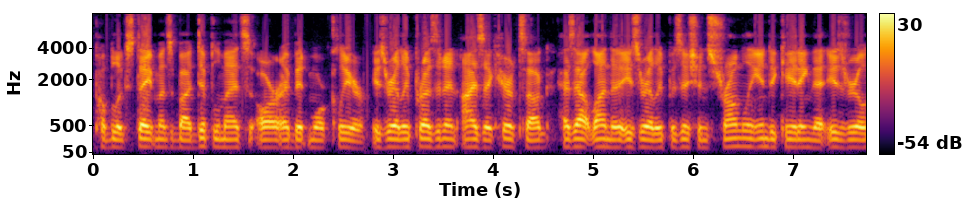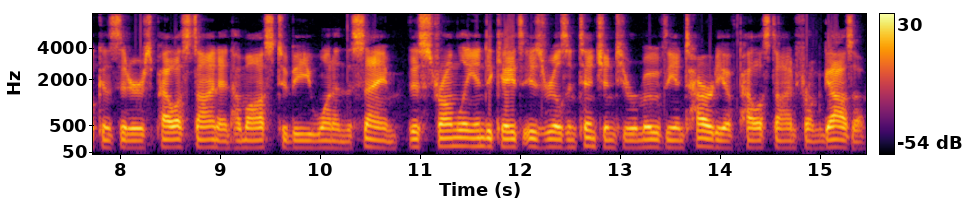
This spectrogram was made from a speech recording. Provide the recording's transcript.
Public statements by diplomats are a bit more clear. Israeli President Isaac Herzog has outlined the Israeli position strongly indicating that Israel considers Palestine and Hamas to be one and the same. This strongly indicates Israel's intention to remove the entirety of Palestine from Gaza.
